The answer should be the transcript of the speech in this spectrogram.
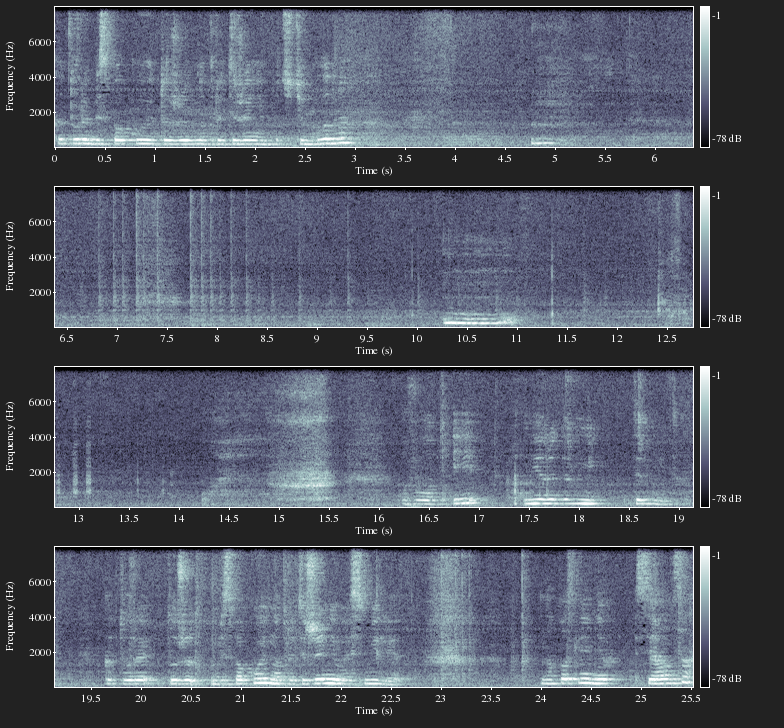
который беспокоит уже на протяжении почти года. Вот. И нейродермит, дермит, который тоже беспокоит на протяжении 8 лет. На последних сеансах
